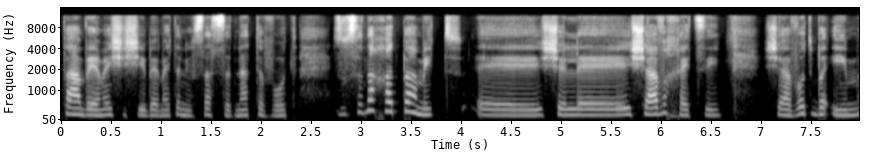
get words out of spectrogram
פעם בימי שישי באמת אני עושה סדנת אבות. זו סדנה חד פעמית uh, של uh, שעה וחצי, שהאבות באים.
